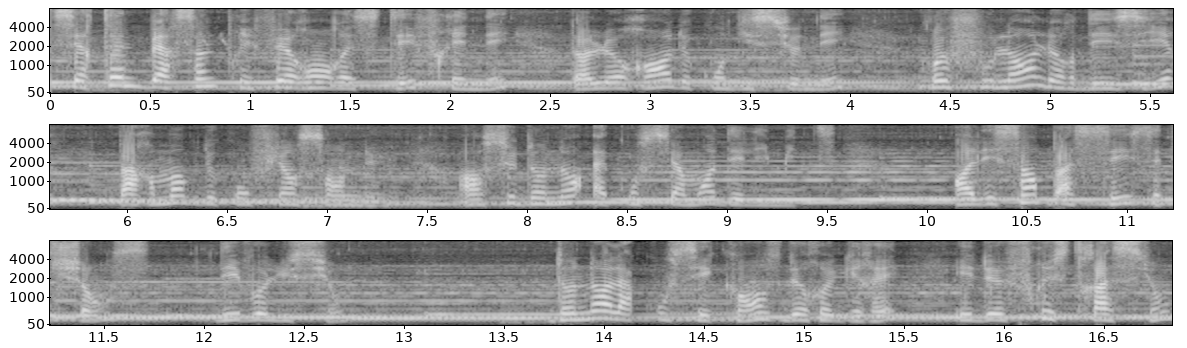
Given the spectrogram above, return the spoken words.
Certaines personnes préféreront rester freinées dans leur rang de conditionnés, refoulant leurs désirs par manque de confiance en eux, en se donnant inconsciemment des limites, en laissant passer cette chance d'évolution, donnant la conséquence de regrets et de frustrations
